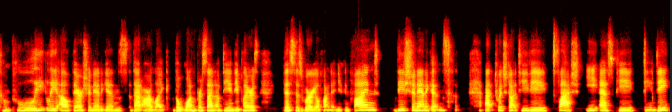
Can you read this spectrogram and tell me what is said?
completely out there shenanigans that are like the 1% of D&D players. This is where you'll find it. You can find these shenanigans at twitch.tv slash espdnd.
